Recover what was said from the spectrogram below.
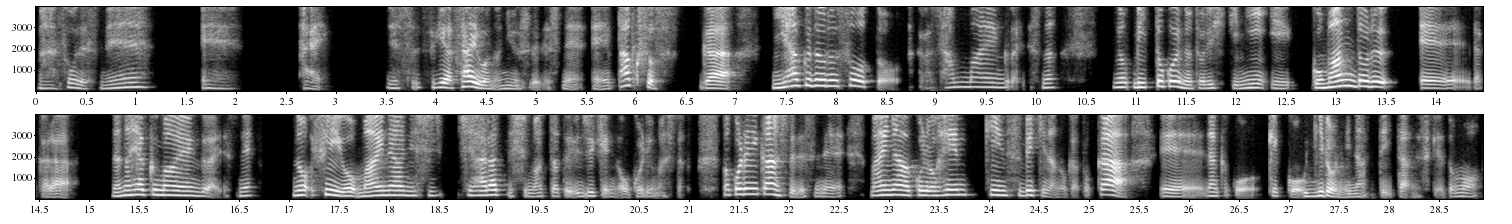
まあそうですね。ええはい。で、次は最後のニュースでですね、えーパクソスが200ドル相当、だから3万円ぐらいですね、のビットコインの取引に5万ドル、えーだから700万円ぐらいですね、のフィーをマイナーに支払ってしまったという事件が起こりました。まあ、これに関してですね、マイナーはこれを返金すべきなのかとか、えーなんかこう結構議論になっていたんですけれども、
